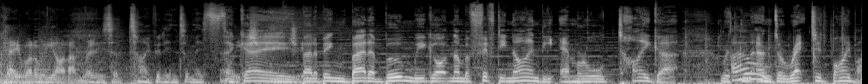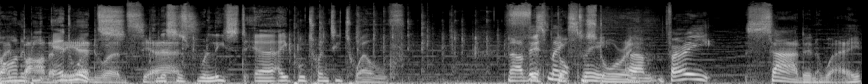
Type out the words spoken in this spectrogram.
Okay, what do we got? I'm ready to type it into my search Okay, engine. bada bing, bada boom. We got number 59, The Emerald Tiger, written Oh. and directed by, By Barnaby, Barnaby Edwards. Edwards, And This is released uh, April 2012. Now this makes Doctor me story. Um, very sad in a way.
